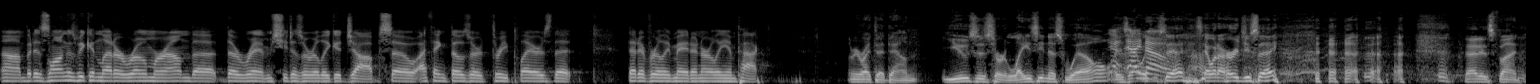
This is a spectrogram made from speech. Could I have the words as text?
Um, but as long as we can let her roam around the, the rim, she does a really good job. So I think those are three players that, that have really made an early impact. Let me write that down. Uses her laziness well. Is that I what know. you said? Is that what I heard you say? that is fun.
